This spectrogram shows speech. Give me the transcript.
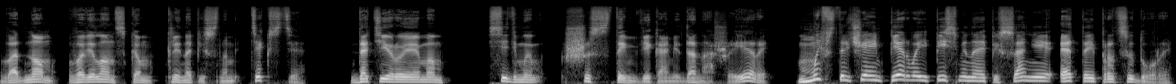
В одном вавилонском клинописном тексте, датируемом VII-VI веками до нашей эры, мы встречаем первое письменное описание этой процедуры.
